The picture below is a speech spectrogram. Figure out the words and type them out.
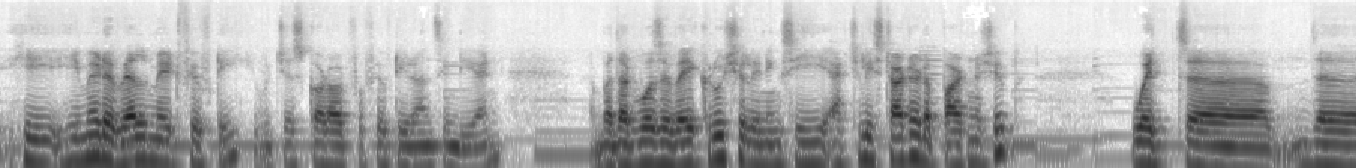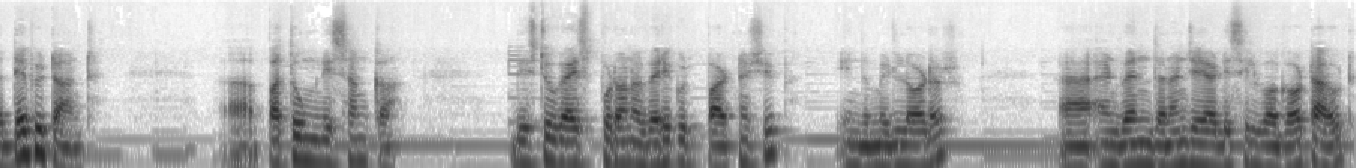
he he made a well made 50. He just got out for 50 runs in the end, but that was a very crucial innings. He actually started a partnership with uh, the debutant uh, Pathum Nissanka. These two guys put on a very good partnership in the middle order, uh, and when Dhananjaya De Silva got out,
